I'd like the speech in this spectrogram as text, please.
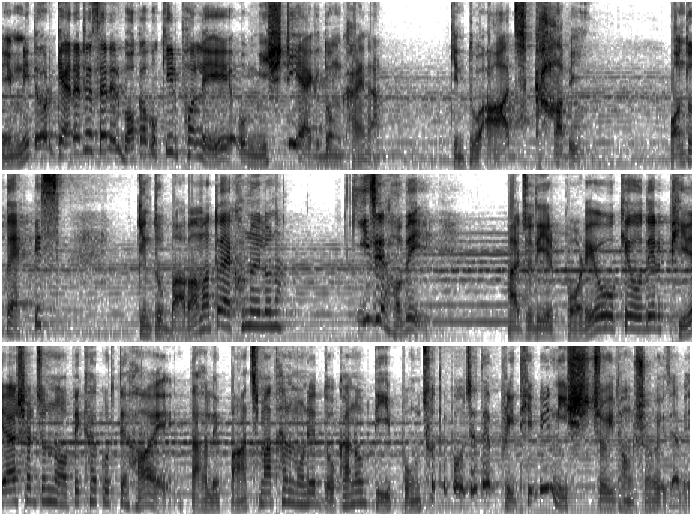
এমনিতে ওর ক্যারেটে স্যারের বকাবকির ফলে ও মিষ্টি একদম খায় না। কিন্তু আজ খাবেই। অন্তত এক পিস কিন্তু বাবা মা তো এখনও এলো না। কি যে হবে? আর যদি এর পরেও ওকে ওদের ফিরে আসার জন্য অপেক্ষা করতে হয়, তাহলে পাঁচ মাথার মোড়ের দোকান অবধি পৌঁছতে পৌঁছতে পৃথিবী নিশ্চয়ই ধ্বংস হয়ে যাবে।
